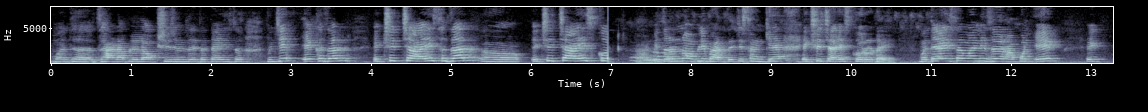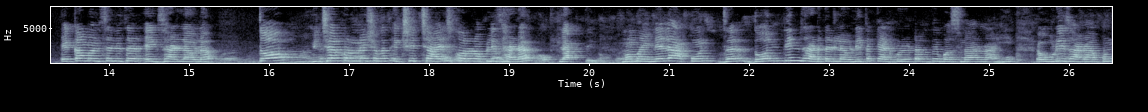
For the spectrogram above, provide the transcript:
मग झाड आपल्याला ऑक्सिजन देतं. त्या म्हणजे एक हजार एकशे चाळीस हजार एकशे चाळीस करोड मित्रांनो आपली भारताची संख्या एकशे चाळीस करोड आहे. मग त्या हिशोबाने जर आपण एक एक एका माणसाने जर एक झाड लावलं तो विचार करू नाही शकत एकशे चाळीस करोड आपली झाडं लागतील. मग महिन्याला आपण जर दोन तीन झाडं तरी लावली तर कॅल्क्युलेटर ते बसणार नाही. एवढी झाडं आपण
